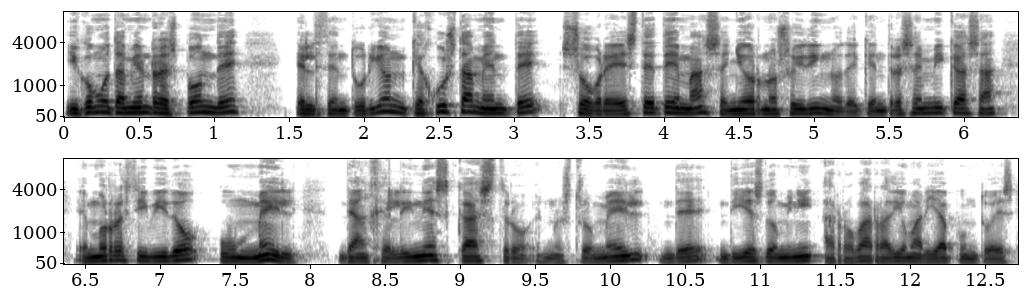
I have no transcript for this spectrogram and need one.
y cómo también responde el centurión, que justamente sobre este tema, Señor, no soy digno de que entres en mi casa, hemos recibido un mail de Angelines Castro en nuestro mail de diesdomini@radiomaria.es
